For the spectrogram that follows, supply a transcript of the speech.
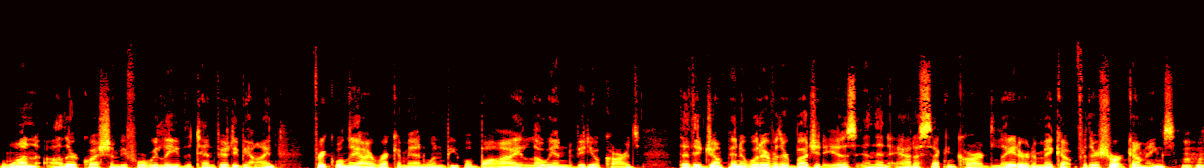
One other question before we leave the 1050 behind. Frequently, I recommend when people buy low end video cards that they jump in at whatever their budget is and then add a second card later to make up for their shortcomings. Mm-hmm.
